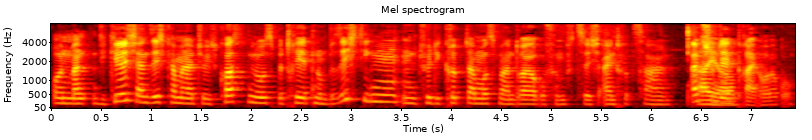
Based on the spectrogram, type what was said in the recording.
Und man, die Kirche an sich kann man natürlich kostenlos betreten und besichtigen. Und für die Krypta muss man 3,50 Euro Eintritt zahlen. Als Ah, ja. Student 3 Euro.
